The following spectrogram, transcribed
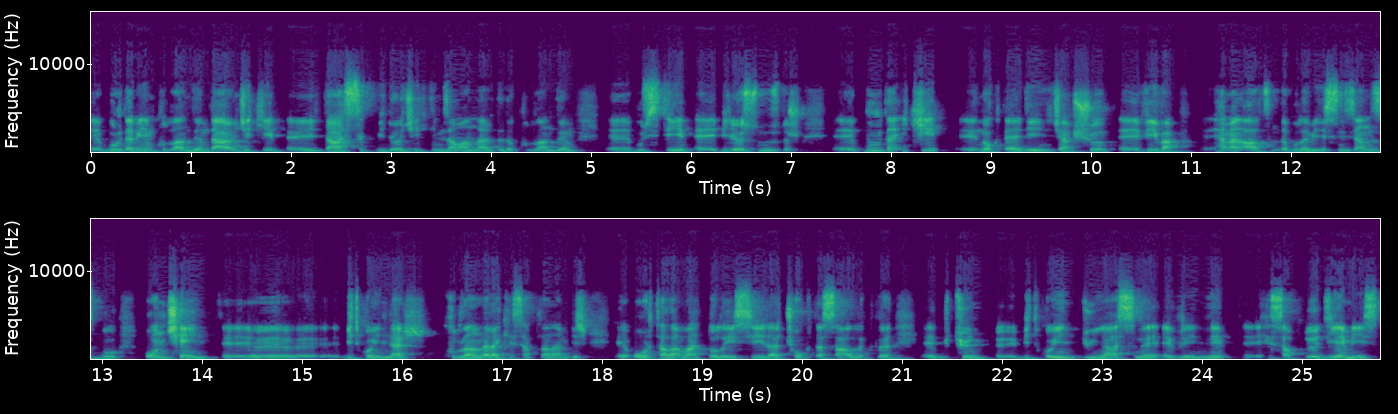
E, burada benim kullandığım, daha önceki e, daha sık video çektiğim zamanlarda da kullandığım e, bu siteyi e, biliyorsunuzdur. E, burada iki e, noktaya değineceğim. Şu e, VWAP hemen altında bulabilirsiniz. Yalnız bu on-chain e, bitcoinler kullanılarak hesaplanan bir e, ortalama. Dolayısıyla çok da sağlıklı e, bütün e, Bitcoin dünyasını, evrenini e, hesaplıyor diyemeyiz.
